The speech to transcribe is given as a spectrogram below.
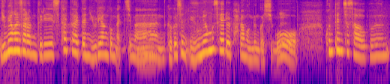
유명한 사람들이 스타트 할 땐 유리한 건 맞지만 음. 그것은 유명세를 팔아먹는 것이고 네. 콘텐츠 사업은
